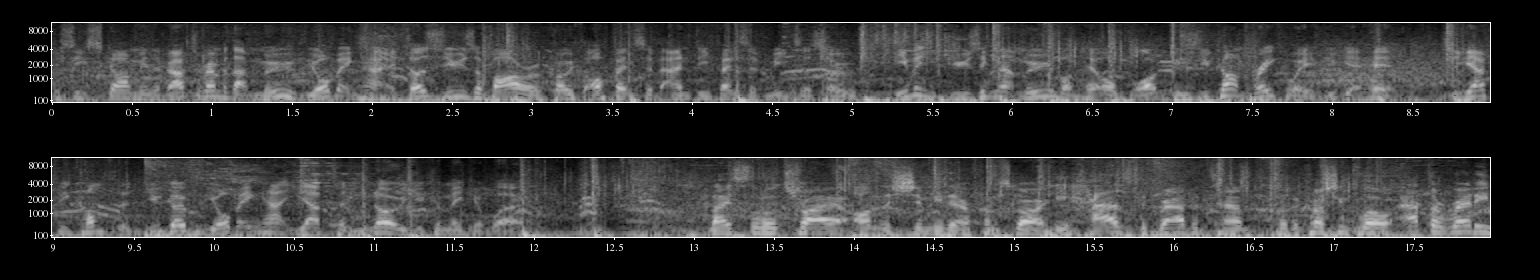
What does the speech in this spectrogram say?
You see Scar, I mean, you have to remember that move, the orbiting hat, it does use a bar of both offensive and defensive meter, so even using that move on hit or block means you can't break away if you get hit. So you have to be confident. You go for the orbiting hat, you have to know you can make it work. Nice little try on the shimmy there from Scar. He has the grab attempt for the crushing blow at the ready,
